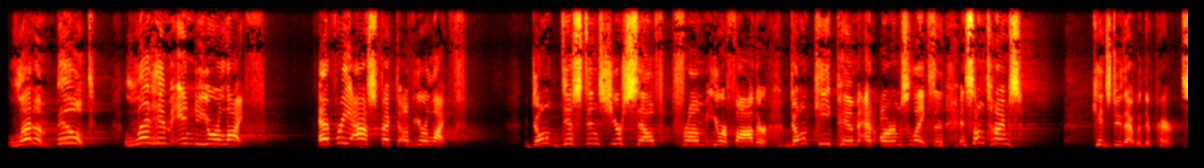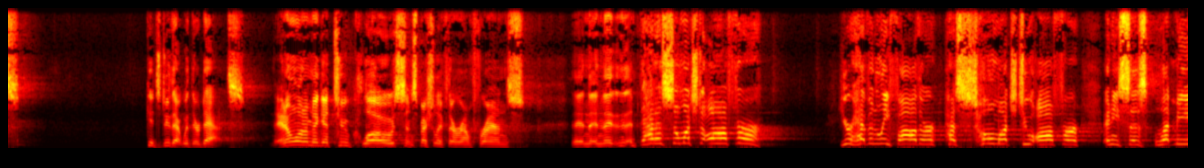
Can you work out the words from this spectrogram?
Let him build. Let him into your life. Every aspect of your life. Don't distance yourself from your father. Don't keep him at arm's length. And, and sometimes kids do that with their parents. Kids do that with their dads. They don't want them to get too close, especially if they're around friends. And, and, they, and that has so much to offer. Your heavenly Father has so much to offer, and He says, Let me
